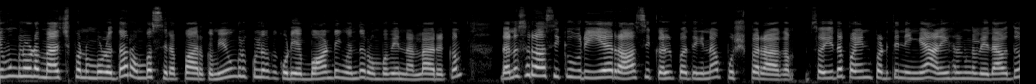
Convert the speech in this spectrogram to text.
இவங்களோட மேட்ச் பண்ணும்பொழுது தான் ரொம்ப சிறப்பாக இருக்கும். இவங்களுக்குள்ள இருக்கக்கூடிய பாண்டிங் வந்து ரொம்பவே நல்லா இருக்கும். தனுசு ராசிக்கு உரிய ராசிகள் பார்த்தீங்கன்னா புஷ்பராகம் ஸோ இதை பயன்படுத்தி நீங்கள் அணிகலன்கள் ஏதாவது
